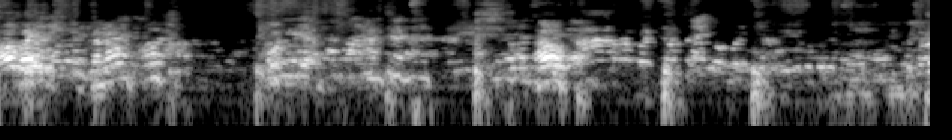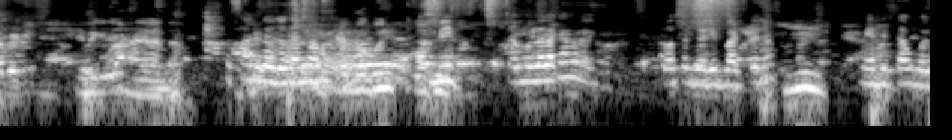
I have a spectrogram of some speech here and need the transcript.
आओ भाई बनाओ। आओ। सांगत होतो त्यांना बघून मी त्या मुलाला काय म्हणाले? तो असं गरीब वाटतो ना. हम्म. मी देता बोल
